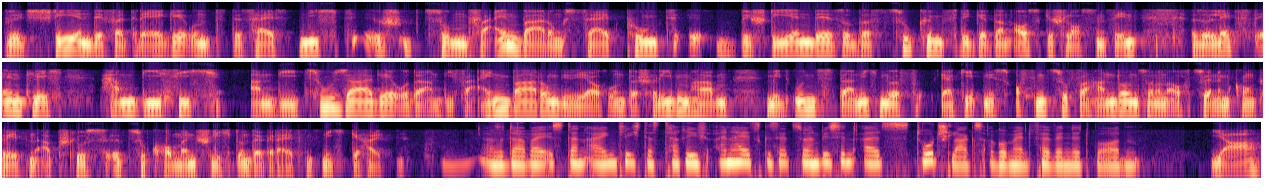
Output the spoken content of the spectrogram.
bestehende Verträge und das heißt nicht zum Vereinbarungszeitpunkt äh, bestehende, sodass zukünftige dann ausgeschlossen sind. Also letztendlich haben die sich an die Zusage oder an die Vereinbarung, die sie auch unterschrieben haben, mit uns da nicht nur ergebnisoffen zu verhandeln, sondern auch zu einem konkreten Abschluss äh, zu kommen, schlicht und ergreifend nicht gehalten. Also dabei ist dann eigentlich das Tarifeinheitsgesetz so ein bisschen als Totschlagsargument verwendet worden. Ja,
